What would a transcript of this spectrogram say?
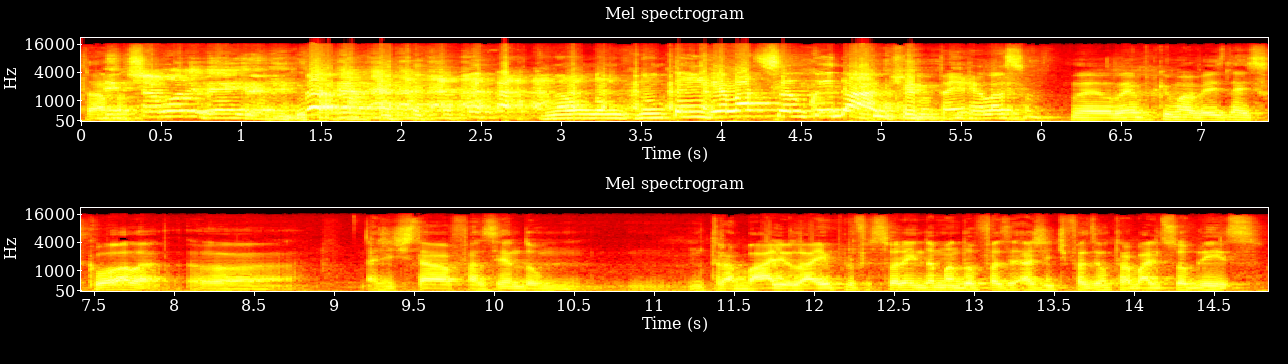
tava. Nem te chamou de velho, né? Não, não, não tem relação com a idade. Não tem relação. Eu lembro que uma vez na escola ah, a gente estava fazendo um, um trabalho lá e o professor ainda mandou fazer, a gente fazer um trabalho sobre isso.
